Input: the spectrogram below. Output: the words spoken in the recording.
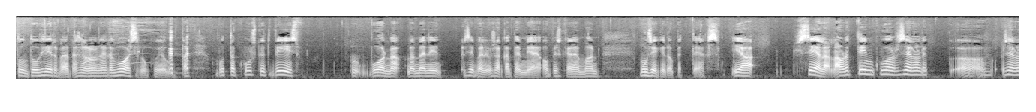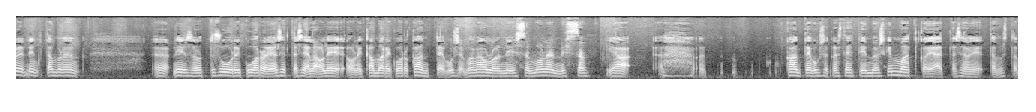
tuntuu hirveältä sanoa näitä vuosilukuja, mutta, mutta 65 vuonna mä menin Sibelius Akatemiaan opiskelemaan musiikinopettajaksi. Ja siellä laulettiin kuoro, siellä oli, äh, siellä oli niin tämmöinen äh, niin sanottu suuri kuoro ja sitten siellä oli, oli kamarikuoro Kantteemus ja mä lauloin niissä molemmissa. Ja äh, Kantteemuksen kanssa tehtiin myöskin matkoja, että se oli tämmöistä,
